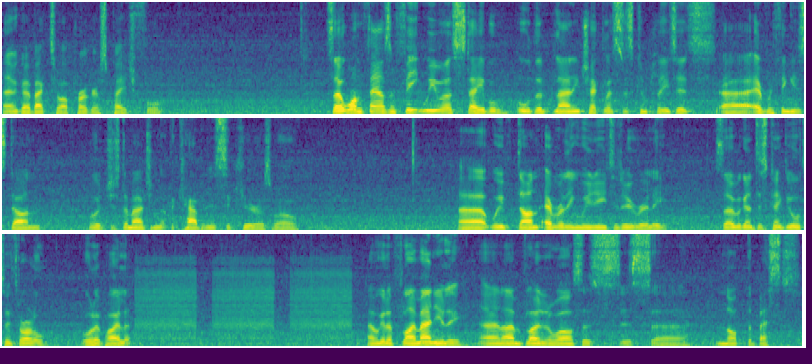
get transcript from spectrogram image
And we go back to our progress page 4. So 1,000 feet we were stable. All the landing checklist is completed. Uh, everything is done. We'll just imagine that the cabin is secure as well. Uh, we've done everything we need to do really. So we're going to disconnect the auto throttle, autopilot. And we're going to fly manually. And I haven't flown in a while so this is uh, not the best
